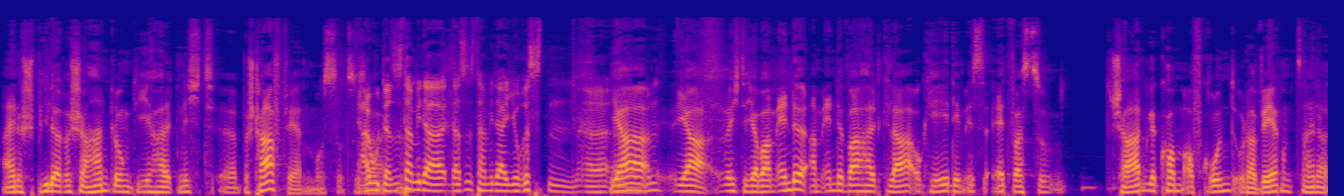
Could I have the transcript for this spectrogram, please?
eine spielerische Handlung, die halt nicht äh, bestraft werden muss, sozusagen? Ja gut, das ist dann wieder, das ist dann wieder Juristen. Äh, Ja, äh, ja, richtig. Aber am Ende, am Ende war halt klar, okay, dem ist etwas zu Schaden gekommen aufgrund oder während seiner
